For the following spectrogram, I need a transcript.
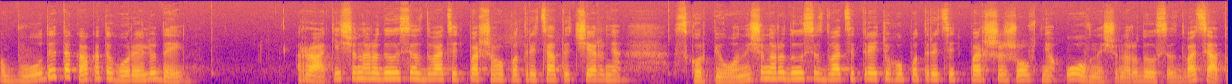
буде така категорія людей. Раки, що народилися з 21 по 30 червня, Скорпіони, що народилися з 23 по 31 жовтня, овни, що народилися з 20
